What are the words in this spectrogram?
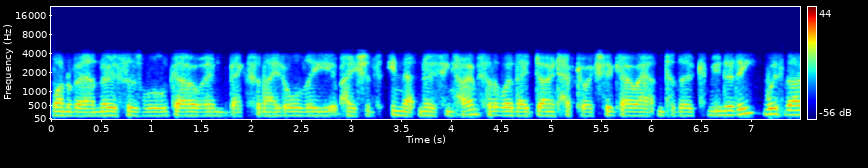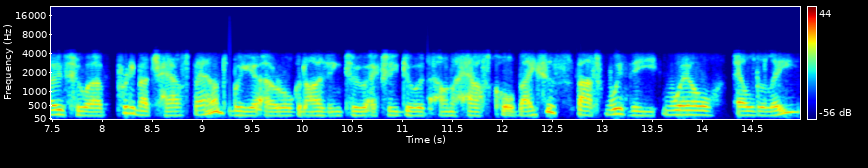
One of our nurses will go and vaccinate all the patients in that nursing home so that way they don't have to actually go out into the community. With those who are pretty much housebound, we are organising to actually do it on a house call basis. But with the well elderly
